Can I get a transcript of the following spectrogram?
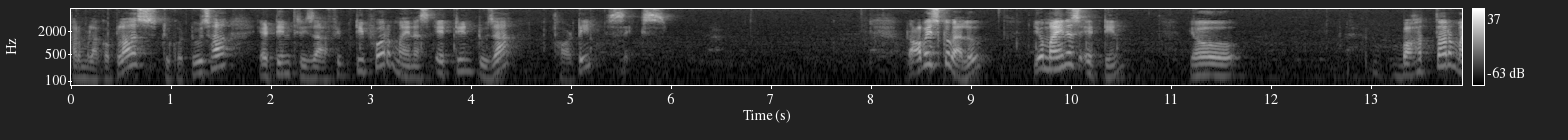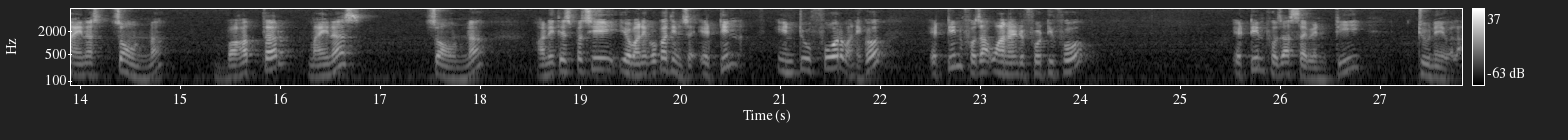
फर्मुलाको प्लस टूको टू छ एट्टिन थ्री जा fifty four minus eighteen two जा थर्टी सिक्स। र अब यसको भ्यालु यो माइनस एट्टिन यो बहत्तर माइनस चौन्न बहत्तर माइनस चौन्न अनि त्यसपछि यो भनेको कति हुन्छ? एट्टिन इन्टु फोर भनेको एट्टिन फोजा one hundred forty four eighteen फोजा सेभेन्टी टू नै होला।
